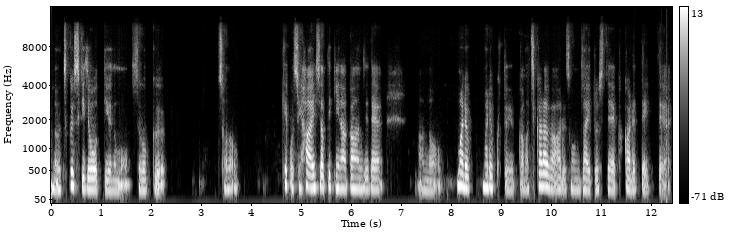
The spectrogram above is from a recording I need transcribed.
の美しき女王っていうのもすごくその結構支配者的な感じであの魔力魔力というか、まあ、力がある存在として書かれていて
